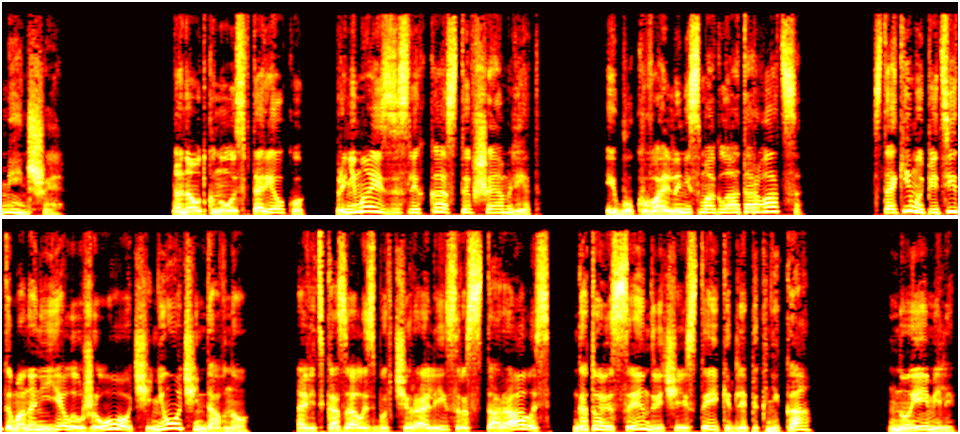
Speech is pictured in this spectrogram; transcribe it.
Меньшее. Она уткнулась в тарелку, принимаясь за слегка остывший омлет. И буквально не смогла оторваться. С таким аппетитом она не ела уже очень, очень давно. А ведь, казалось бы, вчера Лис расстаралась, готовя сэндвичи и стейки для пикника. Но Эмили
